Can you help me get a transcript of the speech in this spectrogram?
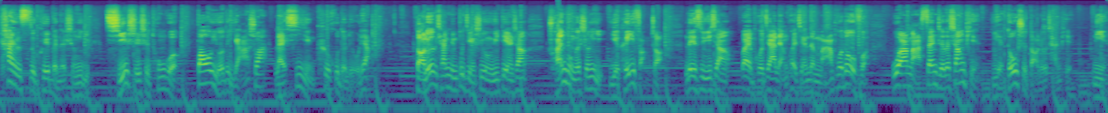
看似亏本的生意，其实是通过包邮的牙刷来吸引客户的流量。导流的产品不仅适用于电商，传统的生意也可以仿照。类似于像外婆家两块钱的麻婆豆腐，沃尔玛三折的商品，也都是导流产品。你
